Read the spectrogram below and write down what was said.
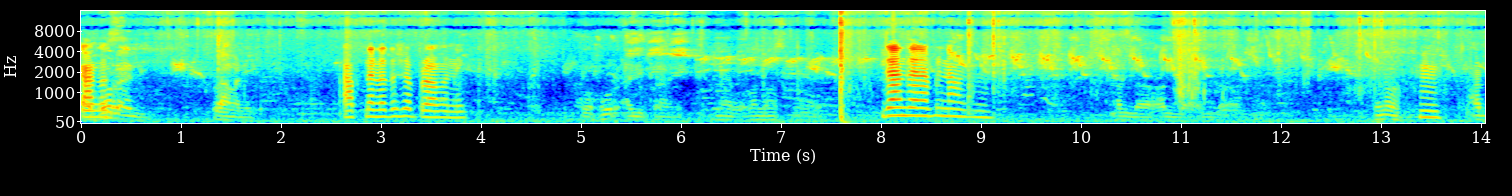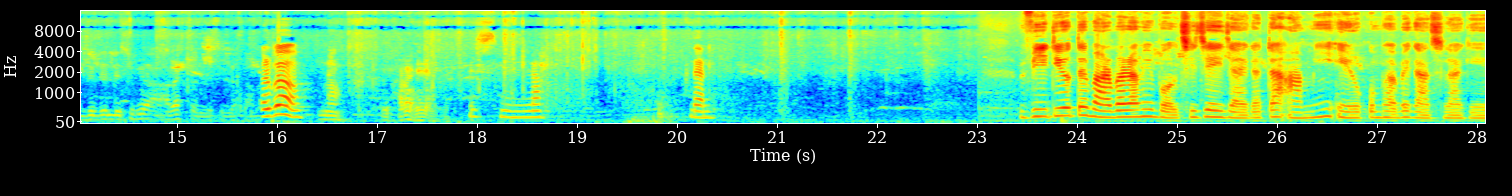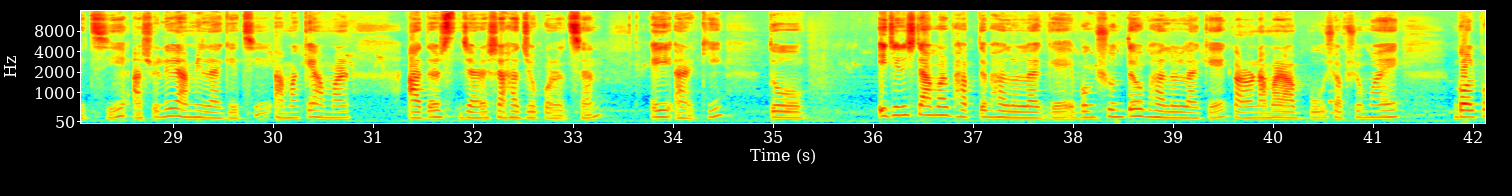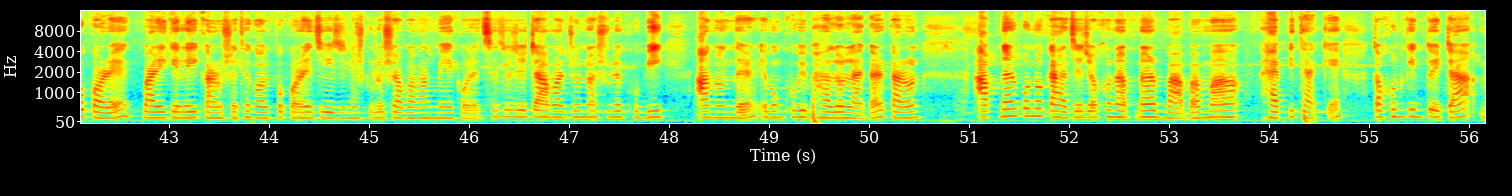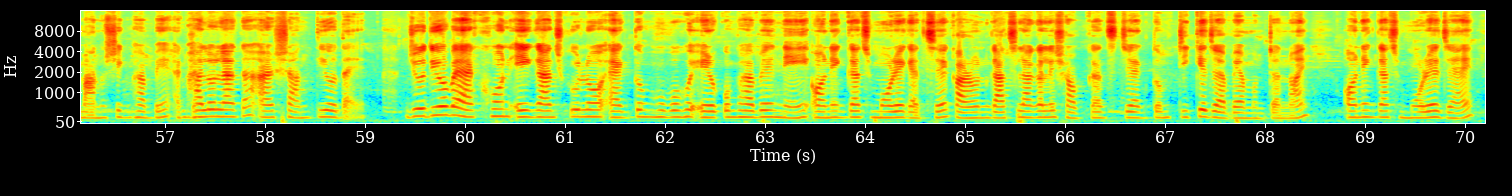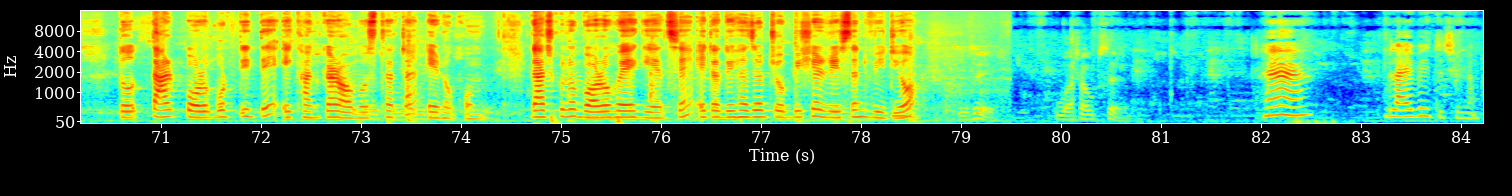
কাগজ। প্রামাণিক। আপনারা তো সব প্রামাণিক। প্রামাণিক। যান যান আপনি নামাজ আল্লাহ আল্লাহ আল্লাহ। শোনো হুম। আর দুটো লিচু আর একটা লিচু করব? না বিসমিল্লাহ। দেন। ভিডিওতে বারবার আমি বলছি যে এই জায়গাটা আমি এরকমভাবে গাছ লাগিয়েছি, আসলে আমি লাগিয়েছি, আমাকে আমার আদার্স যারা সাহায্য করেছেন, এই আর কি। তো এই জিনিসটা আমার ভাবতে ভালো লাগে এবং শুনতেও ভালো লাগে, কারণ আমার আব্বু সবসময় গল্প করে, বাড়ি গেলেই কারোর সাথে গল্প করে যে এই জিনিসগুলো সব আমার মেয়ে করেছে। তো যেটা আমার জন্য আসলে খুবই আনন্দের এবং খুবই ভালো লাগার, কারণ আপনার কোনো কাজে যখন আপনার বাবা মা হ্যাপি থাকে, তখন কিন্তু এটা মানসিকভাবে ভালো লাগা আর শান্তিও দেয়। যদিও বা এখন এই গাছগুলো একদম হুবহু এরকমভাবে নেই, অনেক গাছ মরে গেছে, কারণ গাছ লাগালে সব গাছ যে একদম টিকে যাবে এমনটা নয়। অনেক গাছ মরে যায়। তো তার পরবর্তীতে এখানকার অবস্থাটা এরকম। গাছগুলো বড় হয়ে গিয়েছে। এটা দুই হাজার চব্বিশের রিসেন্ট ভিডিও কুয়াশা উঠছে হ্যাঁ লাইভেই তো ছিলাম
